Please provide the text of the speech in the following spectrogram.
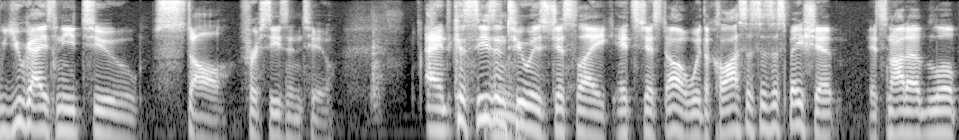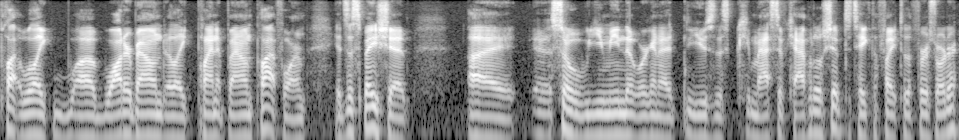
you guys need to stall for season two. And because season two is just like, it's just, oh, well, the Colossus is a spaceship. It's not a little, pla- like, uh, water-bound or, like, planet-bound platform. It's a spaceship. Uh, so you mean that we're going to use this massive capital ship to take the fight to the First Order?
